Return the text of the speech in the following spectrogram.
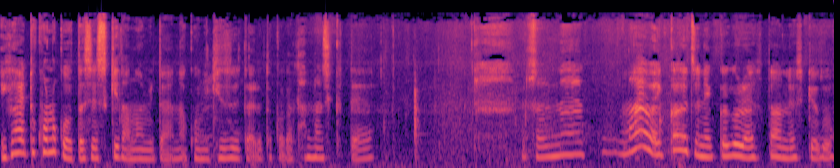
意外とこの子私好きだなみたいな子に気づいたりとかが楽しくて。それね。前は1ヶ月に1回ぐらいやってたんですけど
